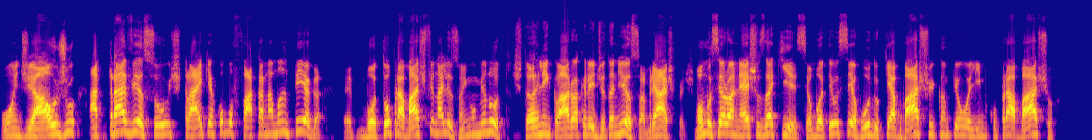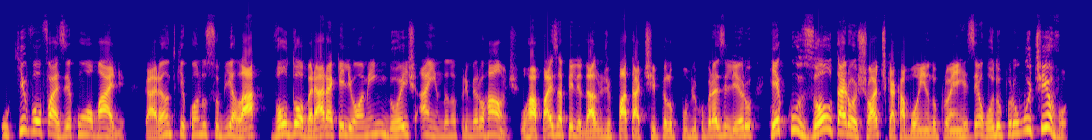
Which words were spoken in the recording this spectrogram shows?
onde Aljo atravessou o striker como faca na manteiga, é, botou para baixo e finalizou em um minuto. Sterling, claro, acredita nisso, abre aspas. Vamos ser honestos aqui, se eu botei o Cerrudo, que é baixo e campeão olímpico, para baixo, o que vou fazer com o O'Malley? Garanto que quando subir lá, vou dobrar aquele homem em dois ainda no primeiro round. O rapaz apelidado de Patati pelo público brasileiro recusou o Tyro Shot, que acabou indo pro Henry Cerrudo, por um motivo.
